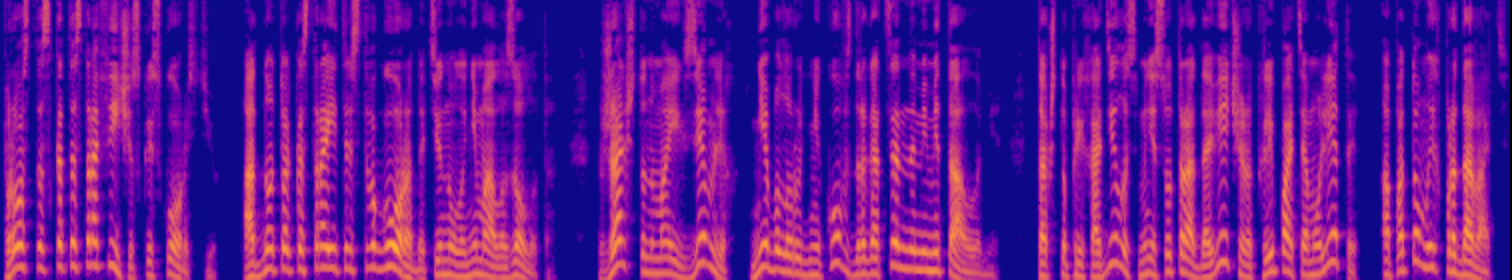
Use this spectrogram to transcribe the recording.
просто с катастрофической скоростью. Одно только строительство города тянуло немало золота. Жаль, что на моих землях не было рудников с драгоценными металлами, так что приходилось мне с утра до вечера клепать амулеты, а потом их продавать.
